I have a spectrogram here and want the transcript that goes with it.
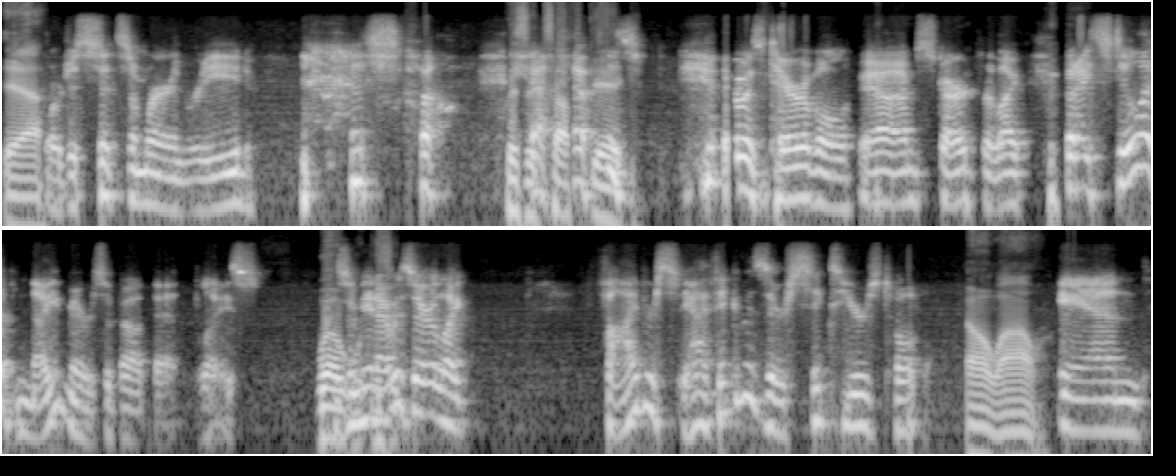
Yeah, or just sit somewhere and read. so, it was a tough it gig. was- it was terrible. Yeah, I'm scarred for life. But I still have nightmares about that place. Well, I mean, was I it- was there like five or yeah, I think it was there six years total. oh wow, and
